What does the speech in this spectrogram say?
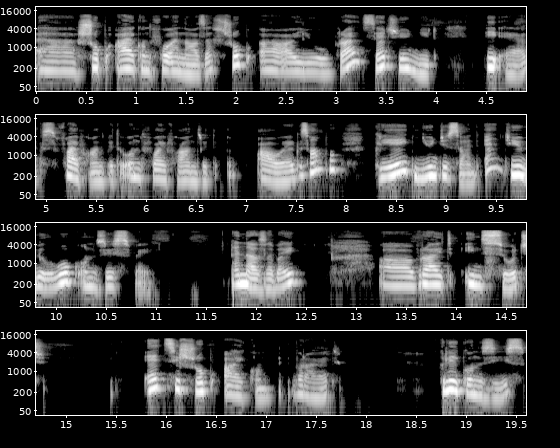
uh, shop icon for another shop, uh, you write that you need. Px 500 on 500 our example create new design and you will work on this way. Another way uh, write in search etsy shop icon write Click on this.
